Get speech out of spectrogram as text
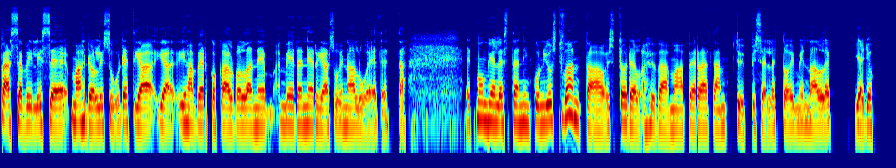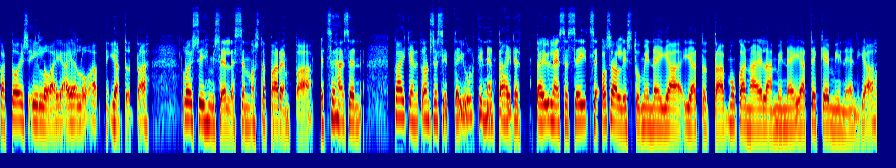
päässä vilisee mahdollisuudet ja, ja ihan verkkokalvolla ne meidän eri asuinalueet, että et mun mielestä niin kun just Vantaa olisi todella hyvä maaperä tämän tyyppiselle toiminnalle ja joka toisi iloa ja eloa ja tota, loisi ihmiselle semmoista parempaa. Että sehän sen kaiken, että on se sitten julkinen taide tai yleensä se itse osallistuminen ja, ja tota, mukana eläminen ja tekeminen ja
